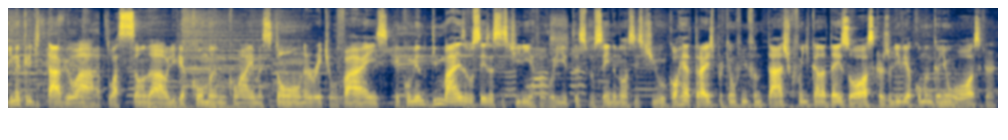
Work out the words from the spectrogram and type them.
inacreditável a atuação da Olivia Colman com a Emma Stone, a Rachel Weisz. Recomendo demais a vocês assistirem a favorita. Se você ainda não assistiu, corre atrás porque é um filme fantástico. Foi indicado a 10 Oscars. Olivia Colman ganhou o Oscar.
